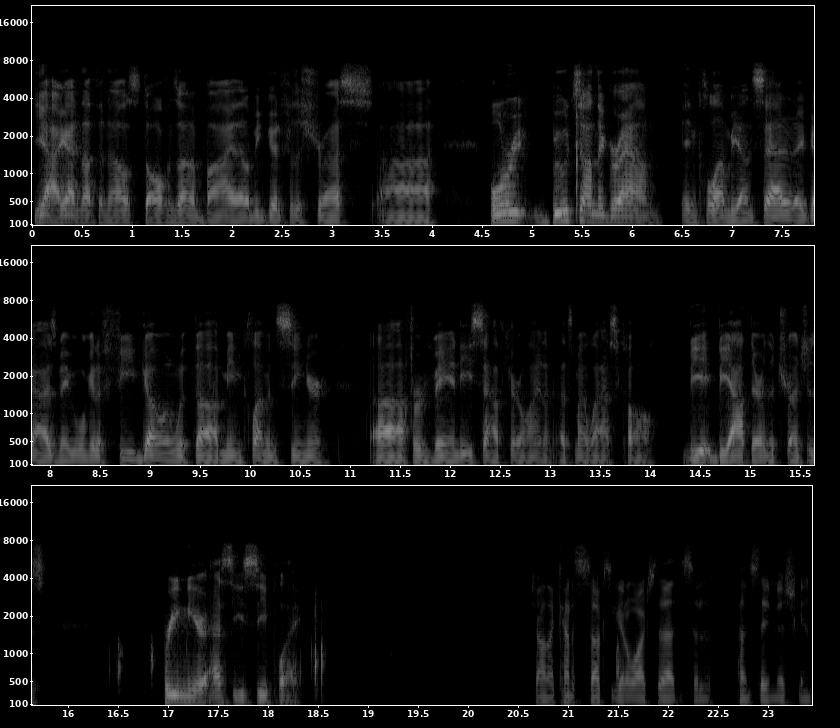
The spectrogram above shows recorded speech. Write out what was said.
yeah, I got nothing else. Dolphins on a bye. That'll be good for the stress. Uh, we'll re- boots on the ground. in Columbia on Saturday, guys. Maybe we'll get a feed going with uh, me and Clemens Senior uh, for Vandy, South Carolina. That's my last call. Be be out there in the trenches. Premier SEC play. John, that kind of sucks. You got to watch that instead of Penn State, Michigan.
